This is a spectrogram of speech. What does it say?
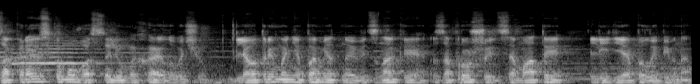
Закраївському Василю Михайловичу. Для отримання пам'ятної відзнаки запрошується мати Лідія Пилипівна.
